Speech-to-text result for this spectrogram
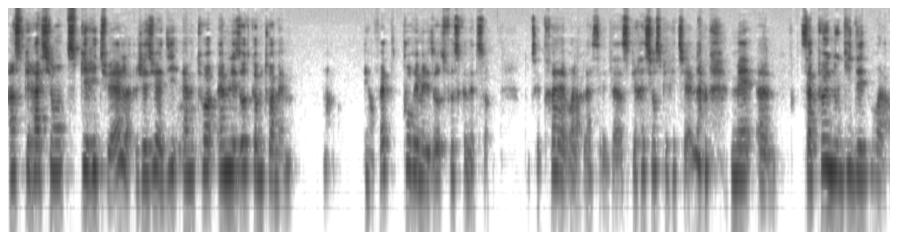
inspiration spirituelle, Jésus a dit aime-toi, aime les autres comme toi-même. Et en fait, pour aimer les autres, il faut se connaître soi c'est très, voilà, là c'est de l'inspiration spirituelle, mais euh, ça peut nous guider, voilà.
